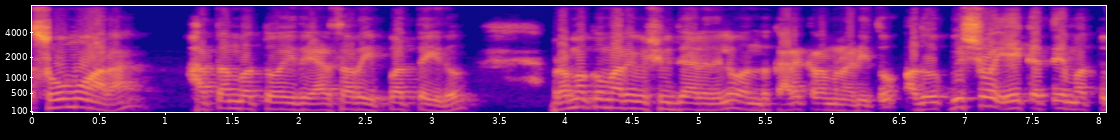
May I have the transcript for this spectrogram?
ಸೋಮವಾರ ಹತ್ತೊಂಬತ್ತು ಐದು ಎರಡು ಸಾವಿರದ ಇಪ್ಪತ್ತೈದು ಬ್ರಹ್ಮಕುಮಾರಿ ವಿಶ್ವವಿದ್ಯಾಲಯದಲ್ಲಿ ಒಂದು ಕಾರ್ಯಕ್ರಮ ನಡೀತು. ಅದು ವಿಶ್ವ ಏಕತೆ ಮತ್ತು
